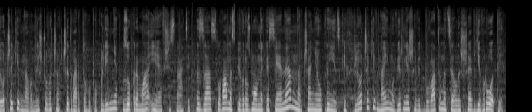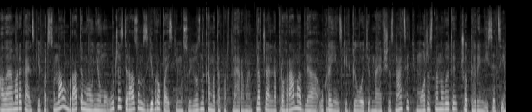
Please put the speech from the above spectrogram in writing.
льотчиків на винищувачах четвертого покоління, зокрема і F-16. За словами співрозмовника CNN, навчання українських льотчиків найімовірніше відбуватиметься лише в Європі, але американський персонал братиме у ньому участь разом з європейськими союзниками та партнерами. Навчальна програма для українських пілотів на F-16 може становити 4 місяці.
